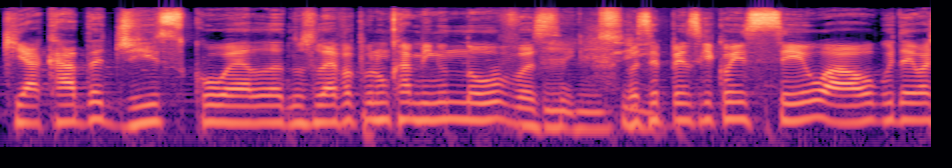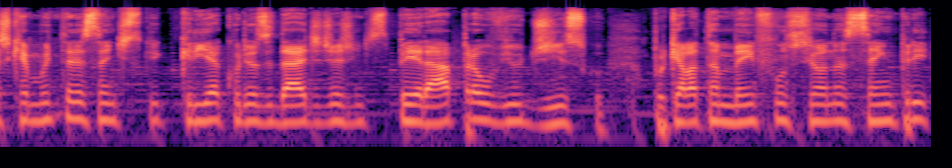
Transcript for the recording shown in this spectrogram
que a cada disco ela nos leva por um caminho novo, assim. Uhum. Você pensa que conheceu algo, e daí eu acho que é muito interessante isso que cria a curiosidade de a gente esperar pra ouvir o disco. Porque ela também funciona sempre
